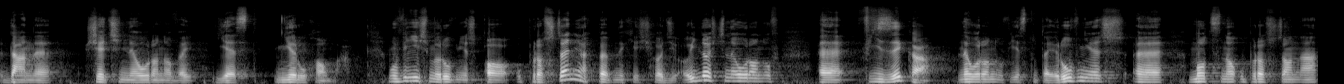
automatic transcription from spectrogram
dane sieci neuronowej jest nieruchoma. Mówiliśmy również o uproszczeniach pewnych, jeśli chodzi o ilość neuronów. Fizyka neuronów jest tutaj również mocno uproszczona,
